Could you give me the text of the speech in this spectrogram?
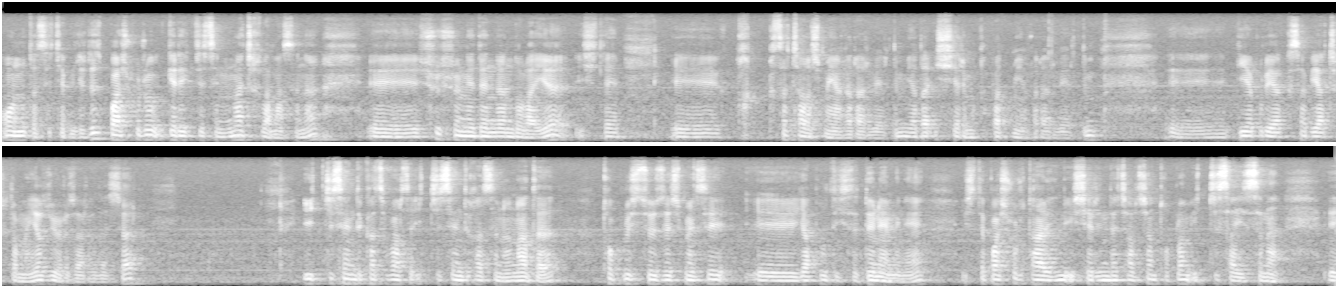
onu da seçebiliriz. Başvuru gerekçesinin açıklamasını e, şu şu nedenden dolayı işte e, kısa çalışmaya karar verdim ya da iş yerimi kapatmaya karar verdim e, diye buraya kısa bir açıklama yazıyoruz arkadaşlar. İşçi sendikası varsa işçi sendikasının adı, toplu iş sözleşmesi e, yapıldıysa dönemini, işte başvuru tarihinde iş yerinde çalışan toplam işçi sayısını, e,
